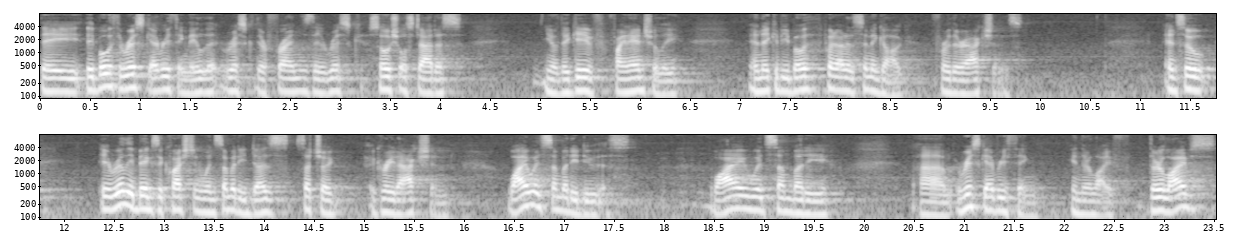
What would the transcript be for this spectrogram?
They, they both risk everything. They risk their friends, they risk social status, you know, they gave financially, and they could be both put out of the synagogue for their actions. And so it really begs the question when somebody does such a, a great action, why would somebody do this? Why would somebody um, risk everything in their life. Their lives,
